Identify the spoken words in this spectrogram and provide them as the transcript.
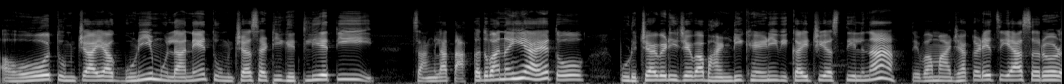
अहो तुमच्या या गुणी मुलाने तुमच्यासाठी घेतली आहे ती. चांगला ताकदवानही आहे तो. पुढच्या वेळी जेव्हा भांडी खेळणी विकायची असतील ना तेव्हा माझ्याकडेच या सरळ.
